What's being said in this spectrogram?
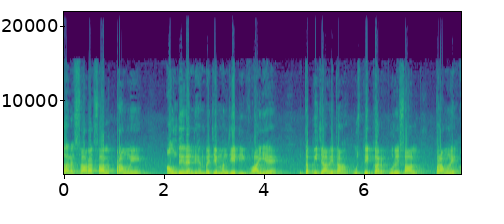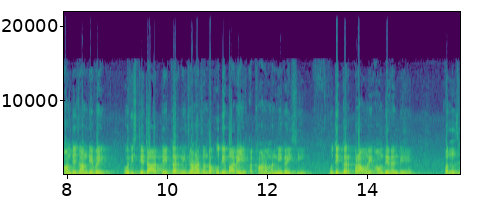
ਘਰ ਸਾਰਾ ਸਾਲ ਭਰਾਉਣੇ ਆਉਂਦੇ ਰਹਿੰਦੇ ਹਨ। ਬਈ ਜੇ ਮੰਜੇ ਦੀ ਵਾਈ ਹੈ, ਦੱਬੀ ਜਾਵੇ ਤਾਂ ਉਸ ਦੇ ਘਰ ਪੂਰੇ ਸਾਲ ਭਰਾਉਣੇ ਆਉਂਦੇ ਜਾਂਦੇ ਬਈ ਉਹ ਰਿਸ਼ਤੇਦਾਰ ਦੇ ਘਰ ਨਹੀਂ ਜਾਣਾ ਚਾਹੁੰਦਾ। ਉਹਦੇ ਬਾਰੇ ਅਖਾਣ ਮੰਨੀ ਗਈ ਸੀ। ਉਹਦੇ ਘਰ ਭਰਾਉਣੇ ਆਉਂਦੇ ਰਹਿੰਦੇ ਪੰਜ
